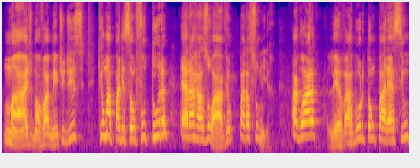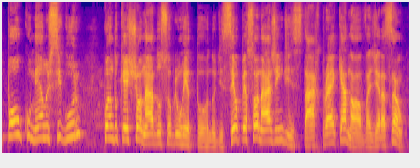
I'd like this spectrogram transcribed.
Mas, novamente, disse que uma aparição futura era razoável para assumir. Agora, Levar Burton parece um pouco menos seguro quando questionado sobre um retorno de seu personagem de Star Trek A Nova Geração.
